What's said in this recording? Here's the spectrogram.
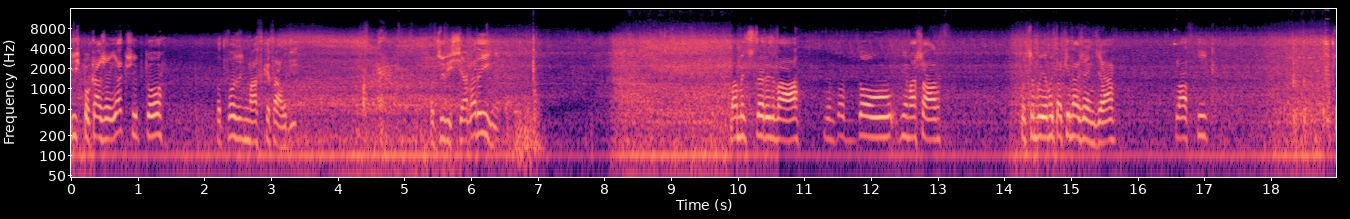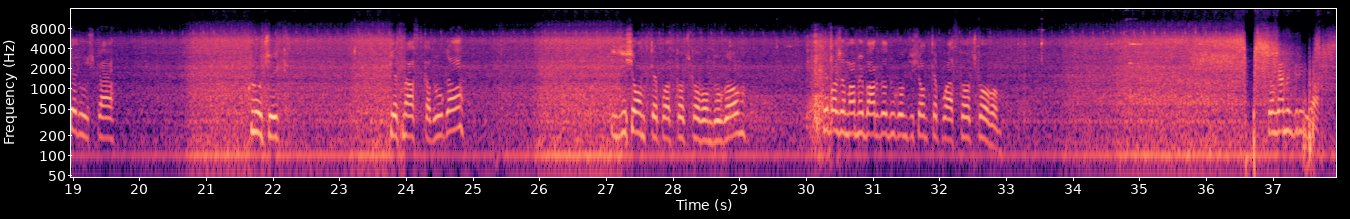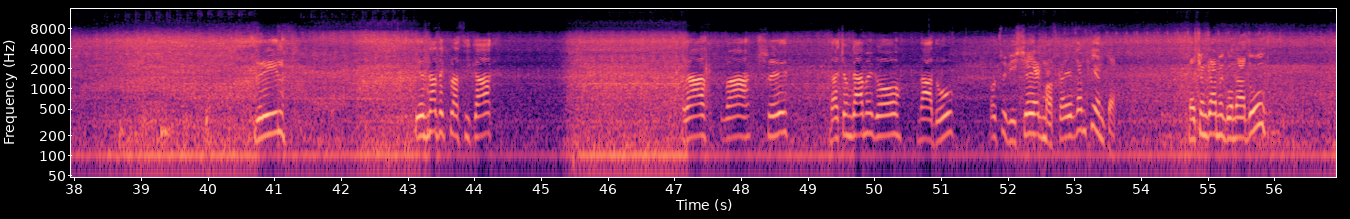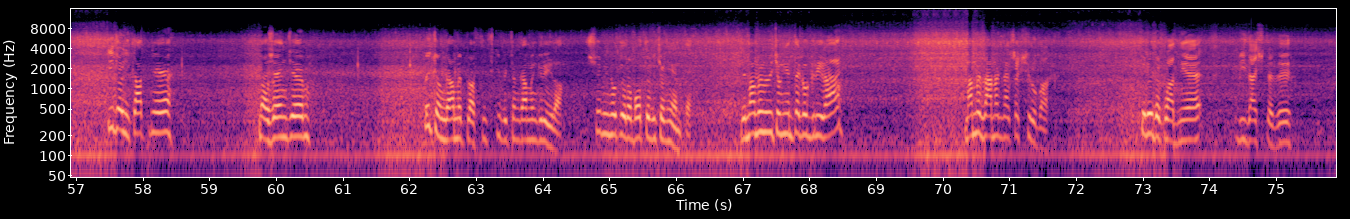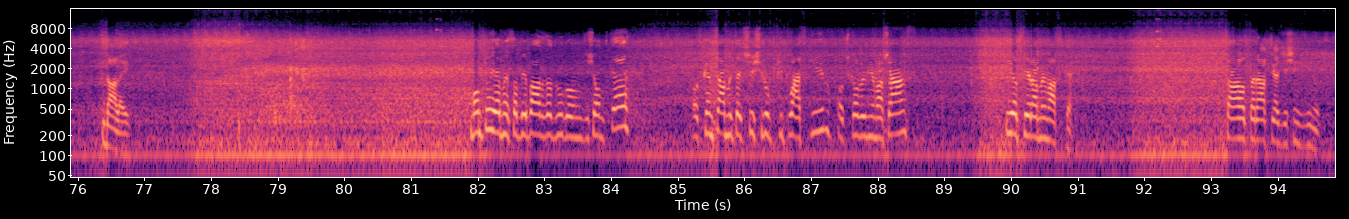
Dziś pokażę jak szybko otworzyć maskę w Audi. Oczywiście awaryjnie. Mamy 4.2, więc od dołu nie ma szans. Potrzebujemy takie narzędzia. Plastik, przedłużka, kluczyk, 15 długa i dziesiątkę płaskoczkową długą. Chyba, że mamy bardzo długą dziesiątkę płaskooczkową. Ściągamy grilla. Grill jest na tych plastikach. Raz, dwa, trzy. Naciągamy go na dół. Oczywiście jak maska jest zamknięta. Naciągamy go na dół i delikatnie narzędziem wyciągamy plasticzki, wyciągamy grilla. 3 minuty roboty wyciągnięte. Gdy mamy wyciągniętego grilla, mamy zamek na trzech śrubach, który dokładnie widać wtedy dalej. Montujemy sobie bardzo długą dziesiątkę. Odkręcamy te trzy śrubki płaskim, oczkowym nie ma szans i otwieramy maskę. Cała operacja 10 minut.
